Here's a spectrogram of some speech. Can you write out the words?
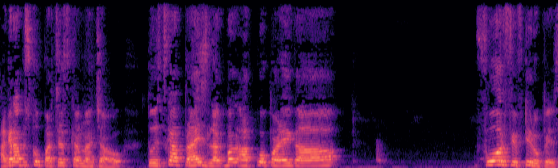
अगर आप इसको परचेस करना चाहो तो इसका प्राइस लगभग आपको पड़ेगा फोर फिफ्टी रुपीज़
